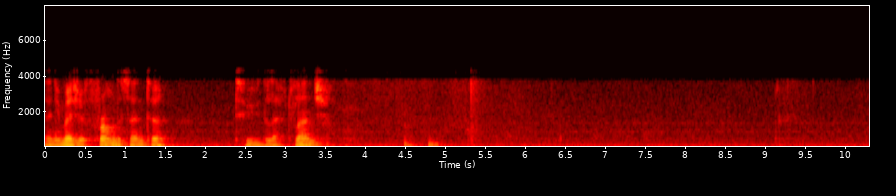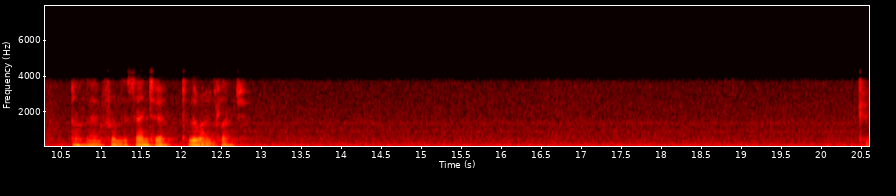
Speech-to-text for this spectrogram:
then you measure from the center to the left flange from the center to the right flange. Okay,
